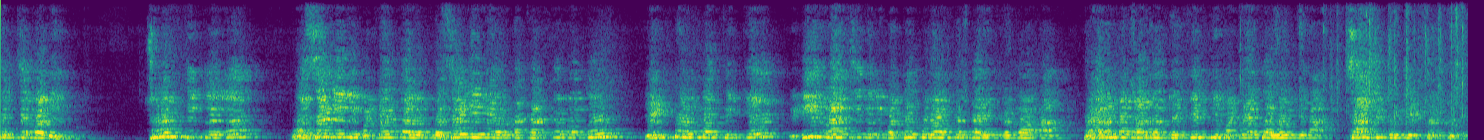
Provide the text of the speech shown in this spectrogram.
ಚರ್ಚೆ ಮಾಡಿ ಜೂನ್ ತಿಂಗಳಲ್ಲಿ ಹೊಸಳ್ಳಿಲಿ, ಮಂಡ್ಯ ತಾಲೂಕು ಹೊಸಳ್ಳಿಯಲ್ಲಿ ಅವ್ರನ್ನ ಕರ್ಕೊಂಡ್ಬಂದು ಎಂಟು ಒಂಬತ್ತಕ್ಕೆ ಇಡೀ ರಾಜ್ಯದಲ್ಲಿ ಮಟ್ಟ ಕೊಡುವಂತ ಕಾರ್ಯಕ್ರಮವನ್ನ ಪ್ರಾರಂಭ ಮಾಡಿದಂತ ಕೀರ್ತಿ ಮಂಡ್ಯ ತಾಲೂಕಿನ ಶಾಸಕರಿಗೆ ತರ್ತದೆ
